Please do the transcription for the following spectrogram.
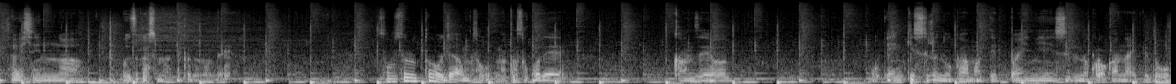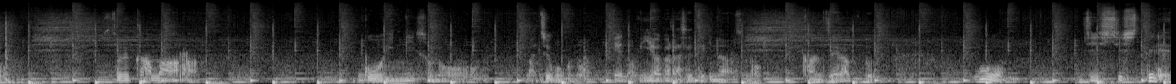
再選が難しくなってくるので。そうするとじゃあまたそこで関税を延期するのか、まあ、撤廃にするのか分かんないけどそれかまあ強引にそのまあ、中国のへの嫌がらせ的なその関税アップを実施して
